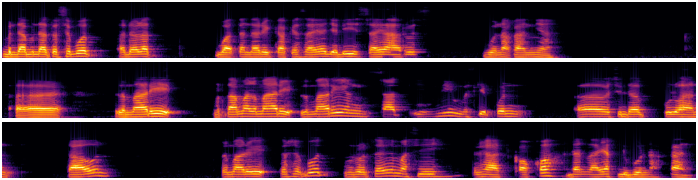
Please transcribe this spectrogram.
benda-benda tersebut adalah buatan dari kakek saya jadi saya harus gunakannya. Uh, lemari pertama lemari. Lemari yang saat ini meskipun uh, sudah puluhan tahun lemari tersebut menurut saya masih terlihat kokoh dan layak digunakan.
